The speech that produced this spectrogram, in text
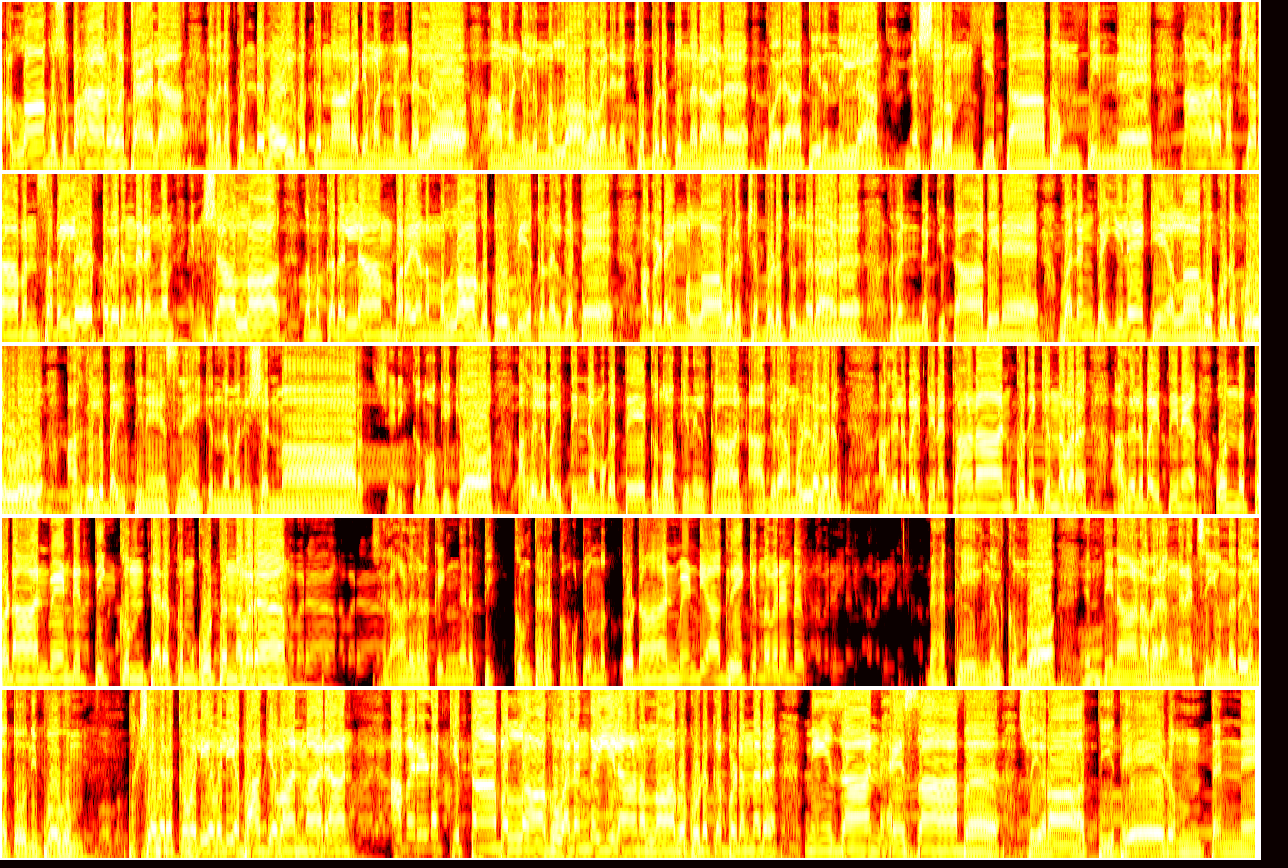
അള്ളാഹു സുബാനു വ തആല അവനെ കൊണ്ടുപോയി വെക്കുന്ന ആറടി മണ്ണുണ്ടല്ലോ. ആ മണ്ണിലും അള്ളാഹു അവനെ രക്ഷപ്പെടുത്തുന്നതാണ്. പോരാ തീരുന്നില്ല. നഷറും കിതാബും പിന്നെ നാളെ മക്ഷറാവൻ സഭയിലോട്ട് വരുന്ന രംഗം ഇൻഷാ അല്ലാ നമുക്കതെല്ലാം പറയണം. അള്ളാഹു തൗഫീഖ് നൽകട്ടെ. അവിടെയും അള്ളാഹു രക്ഷപ്പെടുത്തുന്നതാണ്. അവന്റെ കിതാബിനെ വലം കയ്യിലേക്ക് അള്ളാഹു കൊടുക്കുകയുള്ളൂ. അഹ്ലു ബൈത്തിനെ സ്നേഹിക്കുന്ന മനുഷ്യന്മാർ ശരിക്ക് നോക്കിക്കോ. അഹ്ലു ബൈത്തിന്റെ മുഖത്തേക്ക് നോക്കി നിൽക്കാൻ ആഗ്രഹമുള്ളവർ അഹ്ലു ബൈത്തിനെ കാണാൻ കൊതിക്കുന്നവർ അഹ്ലു ബൈത്തിനെ ഒന്ന് തൊടാൻ വേണ്ടി തിക്കും തിരക്കും കൂട്ടുന്നവര് ചില ആളുകളൊക്കെ ഇങ്ങനെ തിക്കും തിരക്കും കൂട്ടി ഒന്ന് തൊടാൻ വേണ്ടി ആഗ്രഹിക്കുന്നവരുണ്ട്. ബാക്കിൽ നിൽക്കുമ്പോ എന്തിനാണ് അവർ അങ്ങനെ ചെയ്യുന്നത് എന്ന് തോന്നിപ്പോകും. പക്ഷെ അവരൊക്കെ വലിയ വലിയ ഭാഗ്യവാന്മാരാണ്. അവരുടെ കിതാബ് അല്ലാഹു വലങ്കയിലാണ് അല്ലാഹു കൊടുക്കപ്പെടുന്നത്. മീസാൻ ഹിസാബ് സിറാത്തിതേടും തന്നെ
